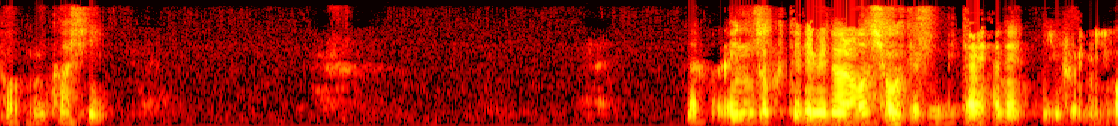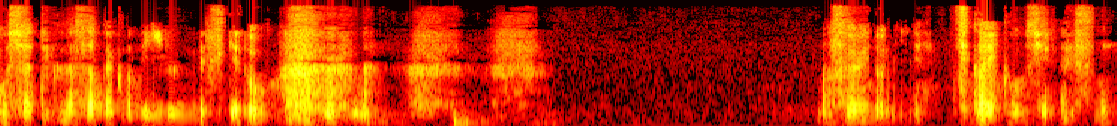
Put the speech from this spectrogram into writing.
そう、昔、なんか連続テレビドラマ小説みたいだねっていうふうにおっしゃってくださった方いるんですけど まあそういうのにね、近いかもしれないですね。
